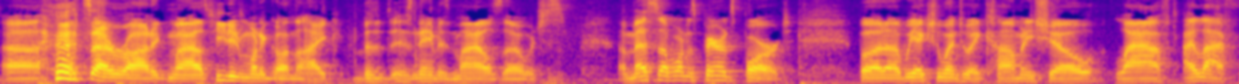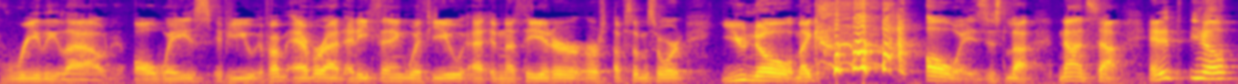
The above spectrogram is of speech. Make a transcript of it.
Uh, that's ironic, Miles. He didn't want to go on the hike. But his name is Miles though, which is a mess up on his parents' part. But uh, we actually went to a comedy show, laughed. I laugh really loud always. If you, if I'm ever at anything with you at, in a theater or of some sort, you know I'm like always just not nonstop. And it, you know,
